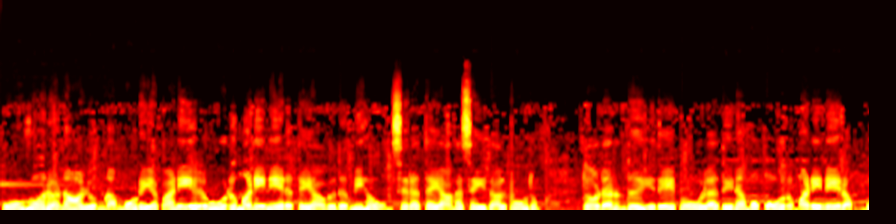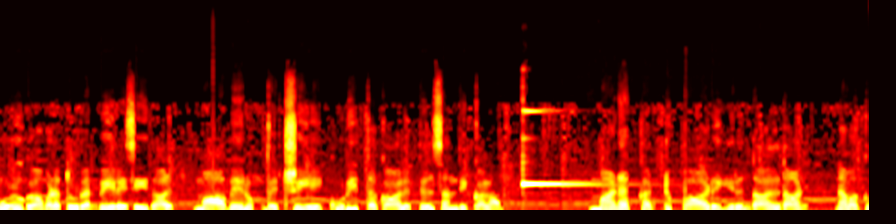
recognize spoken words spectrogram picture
ஒவ்வொரு நாளும் நம்முடைய பணியில் ஒரு மணி நேரத்தையாவது மிகவும் சிரத்தையாக செய்தால் போதும். தொடர்ந்து இதே போல தினமும் ஒரு மணி நேரம் முழு கவனத்துடன் வேலை செய்தால் மாபெரும் வெற்றியை குறித்த காலத்தில் சந்திக்கலாம். மனக்கட்டுப்பாடு இருந்தால்தான் நமக்கு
